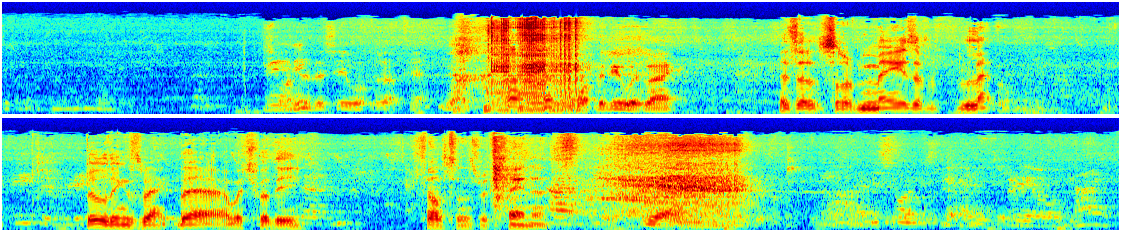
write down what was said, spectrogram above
different from wanted to see what was up here. what the view was like. There's a sort of maze of la- buildings back there, which were the Sultan's retainers. Ah, this one is the entrance. Real nice.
